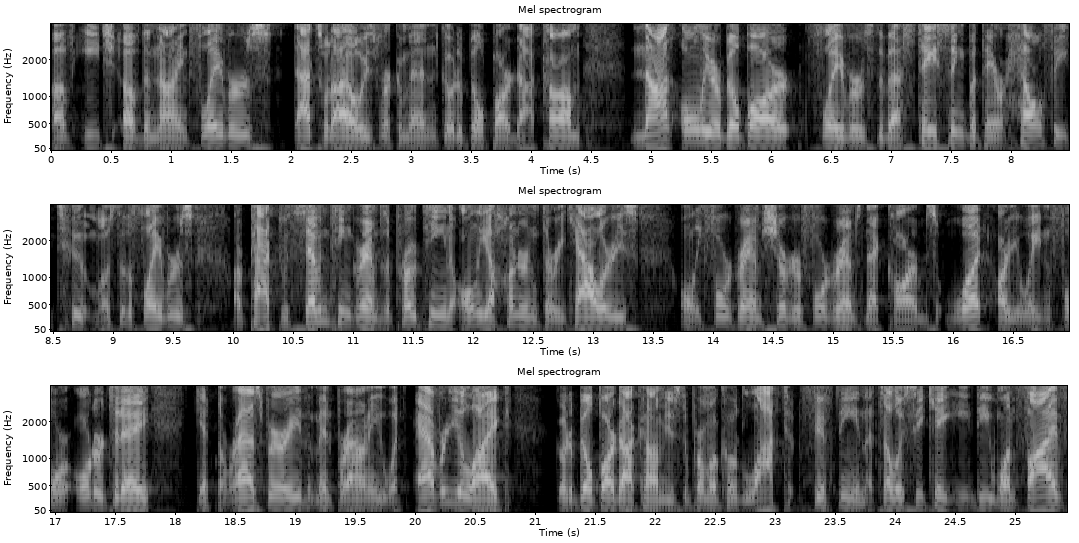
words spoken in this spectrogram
of each of the nine flavors. That's what I always recommend. Go to builtbar.com. Not only are Built Bar flavors the best tasting, but they are healthy too. Most of the flavors are packed with 17 grams of protein, only 130 calories only four grams sugar, four grams net carbs. What are you waiting for? Order today. Get the raspberry, the mint brownie, whatever you like. Go to builtbar.com. Use the promo code LOCKED15. That's L O C K E D 1 5.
